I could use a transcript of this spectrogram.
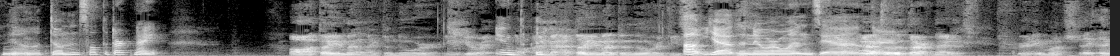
no don't insult the dark knight Oh, I thought you meant like the newer. You're right. No, oh, I, meant, I thought you meant the newer DC. oh yeah the newer ones yeah, Yeah, after the Dark Knight, it's pretty much. I,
